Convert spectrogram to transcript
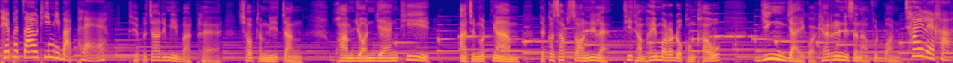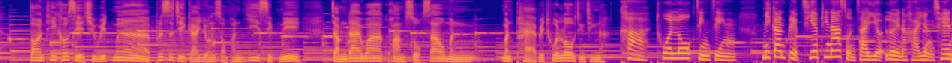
เทพเจ้าที่มีบาดแผล เทพเจ้าที่มีบาดแผลชอบทำนี้จัง ความย้อนแย้งที่อาจจะงดงาม แต่ก็ซับซ้อนนี่แหละ ที่ทำให้มรดกของเขา ยิ่งใหญ่กว่าแค่เรื่องในสนามฟุตบอล ใช่เลยค่ะ ตอนที่เขาเสียชีวิตเมื่อพฤศจิกายน 2020 นี่จำได้ว่าความโศกเศร้ามันมันแผ่ไปทั่วโลกจริง ๆ นะ ค่ะ ทั่วโลกจริง ๆ มีการเปรียบเทียบที่น่าสนใจเยอะเลยนะคะ อย่างเช่น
